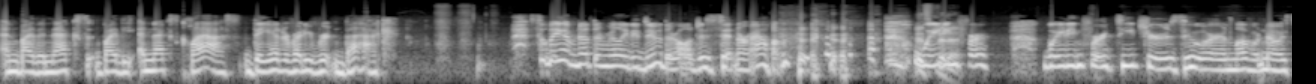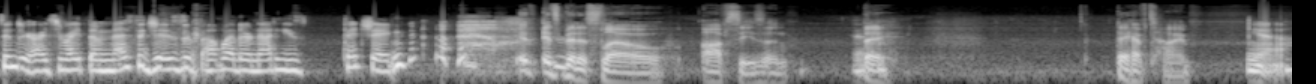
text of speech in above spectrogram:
and by the next by the uh, next class they had already written back. So they have nothing really to do. They're all just sitting around, waiting for waiting for teachers who are in love with Noah Syndergaard to write them messages about whether or not he's pitching. it, it's been a slow off season. Yeah. They they have time. Yeah,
